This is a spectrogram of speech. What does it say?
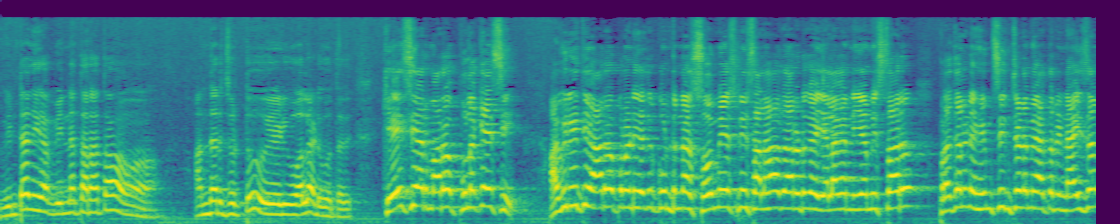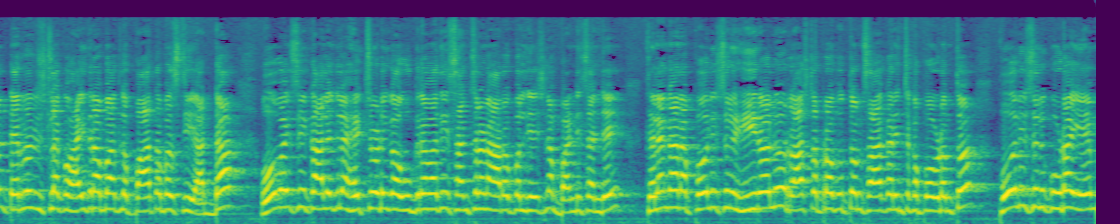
వింటది ఇక విన్న తర్వాత అందరి చుట్టూ ఏడి అడుగుతుంది. కేసీఆర్ మరో పులకేసి. అవినీతి ఆరోపణలు ఎదుర్కొంటున్న సోమేష్ని సలహాదారుడుగా ఎలాగ నియమిస్తారు? ప్రజలను హింసించడమే అతని నైజాం. టెర్రరిస్టులకు హైదరాబాద్లో అడ్డా. ఓవైసీ కాలేజీలో హెచ్ఓడిగా ఉగ్రవాది సంచలన ఆరోపణలు చేసిన బండి సంజయ్. తెలంగాణ పోలీసులు హీరోలు రాష్ట్ర ప్రభుత్వం సహకరించకపోవడంతో పోలీసులు కూడా ఏం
